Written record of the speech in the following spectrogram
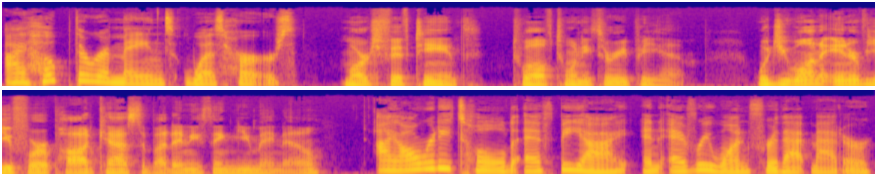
I hope the remains was hers. March 15th, 12:23 p.m. Would you want to interview for a podcast about anything you may know? I already told FBI and everyone for that matter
